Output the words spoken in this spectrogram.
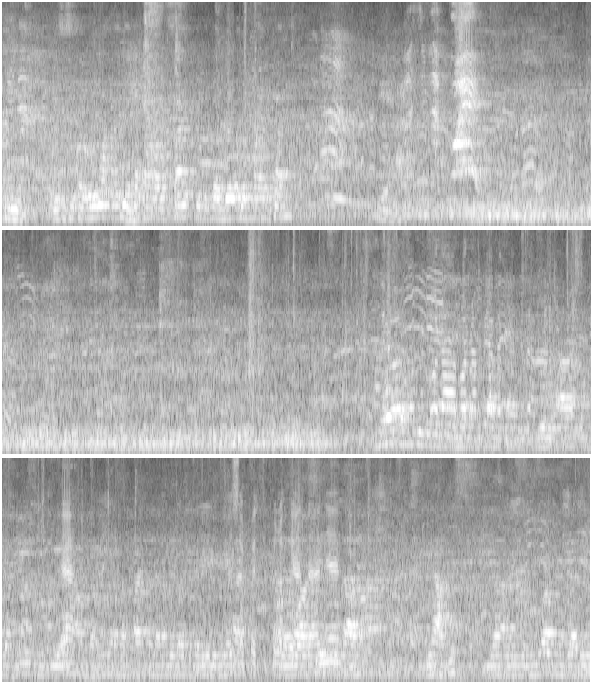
di sisi peluang tadi kata offside ketika bola dimainkan. Ya biasa sampai itulah keadaannya. Dihapus yang kedua menjadi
